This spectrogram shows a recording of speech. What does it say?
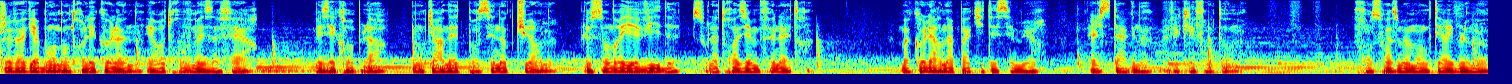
Je vagabonde entre les colonnes et retrouve mes affaires, mes écrans plats, mon carnet de pensées nocturnes, le cendrier vide sous la troisième fenêtre. Ma colère n'a pas quitté ses murs. Elle stagne avec les fantômes. Françoise me manque terriblement,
